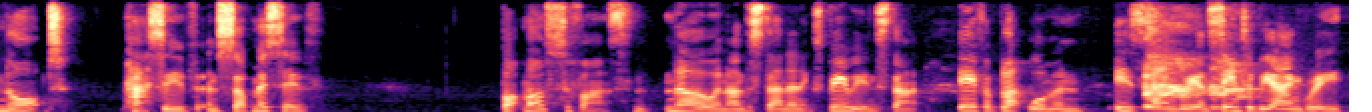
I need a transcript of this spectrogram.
not passive and submissive. But most of us know and understand and experience that. If a black woman is angry and seen to be angry,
